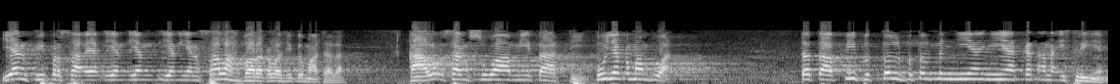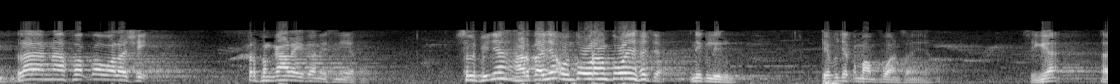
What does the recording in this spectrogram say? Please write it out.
yang dipersa yang yang yang yang salah barakallahu fikum adalah kalau sang suami tadi punya kemampuan tetapi betul-betul menyia-nyiakan anak istrinya, la nafaqa wala syai. Terbengkalai itu anak istrinya. Ya. Selebihnya hartanya untuk orang tuanya saja. Ini keliru. Dia punya kemampuan soalnya. Sehingga e,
